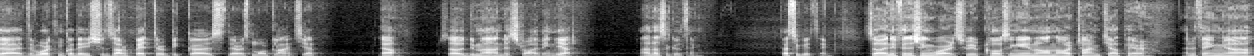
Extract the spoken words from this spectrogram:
uh, the working conditions are better because there's more clients. Yeah, Yeah. So demand is driving that. Yeah. and that's a good thing. that's a good thing. So, any finishing words? We're closing in on our time cap here. Anything uh,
